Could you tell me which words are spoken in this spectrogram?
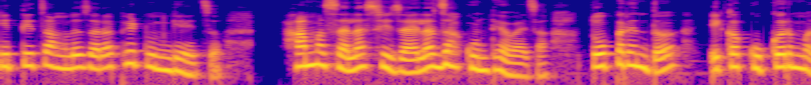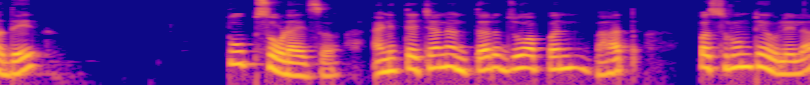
की ते चांगलं जरा फेटून घ्यायचं. हा मसाला शिजायला झाकून ठेवायचा. तोपर्यंत एका कुकरमध्ये तूप सोडायचं. आणि त्याच्यानंतर जो आपण भात पसरून ठेवलेला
